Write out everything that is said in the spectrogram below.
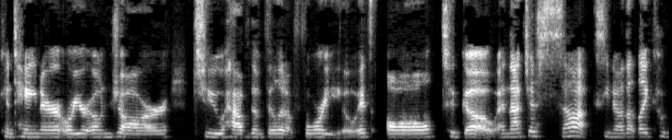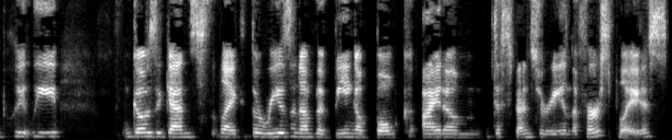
container or your own jar to have them fill it up for you. It's all to go, and that just sucks you know that like completely goes against like the reason of it being a bulk item dispensary in the first place.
